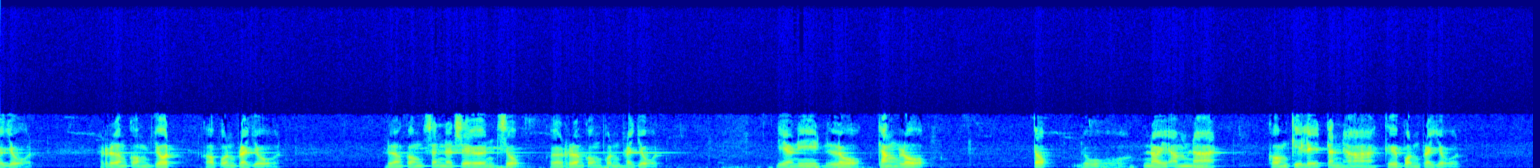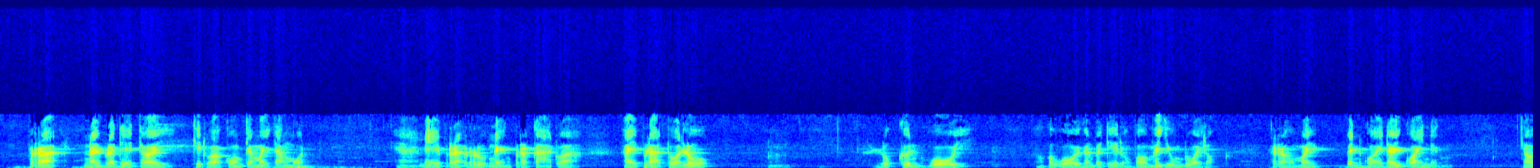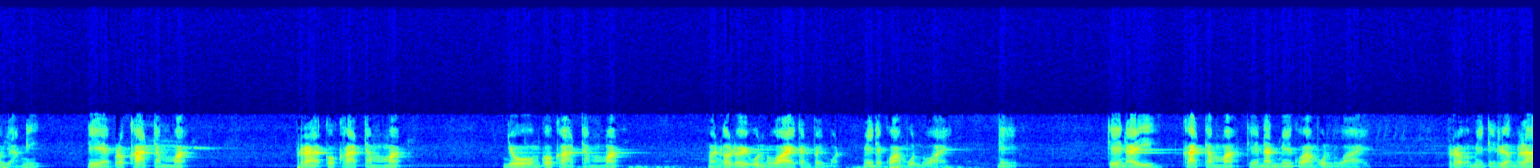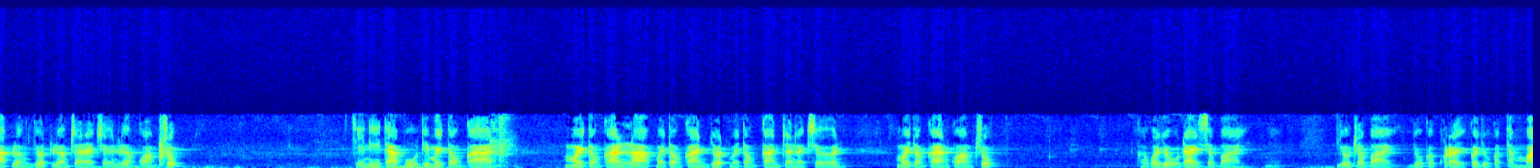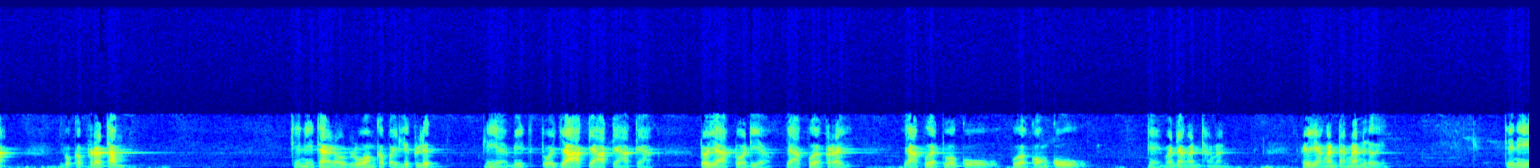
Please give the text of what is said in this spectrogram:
ประโยชน์ เรื่องของยศก็ผลประโยชน์ เรื่องของสรรเสริญสุขก็เรื่องของผลประโยชน์ เดี๋ยวนี้โลกทั้งโลก ตกอยู่ในอำนาจของกิเลสตัณหาคือผลประโยชน์ พระในประเทศไทยคิดว่าคงจะไม่ทั้งหมดมีพระรูปหนึ่งประกาศว่า ให้พระตัวโลก ลุกขึ้นโวยก็โวยกันไปทีหลวงพ่อไม่ยุ่งด้วยหรอก เราไม่เป็นกวายใดกวายหนึ่ง เอาอย่างนี้นี่เพราะขาดธรรมะ พระก็ขาดธรรมะ โยมก็ขาดธรรมะ มันก็เลยวุ่นวายกันไปหมด มีแต่ความวุ่นวาย นี่ที่ไหน ขาดธรรมะที่นั้นมีความวุ่นวาย เพราะมีแต่เรื่องลาบเรื่องยศเรื่องสรรเสริญเรื่องความสุข ทีนี้ถ้าผู้ที่ไม่ต้องการ ไม่ต้องการลาบไม่ต้องการยศ ไม่ต้องการสรรเสริญ ไม่ต้องการความสุขเขาก็อยู่ได้สบาย อยู่สบาย อยู่กับใครก็อยู่กับธรรมะ อยู่กับพระธรรม ทีนี้ถ้าเราล้วงเข้าไปลึกๆนี่มีตัวอยากอยากอยากอยาก ตัวอยากตัวเดียว อยากเพื่อใคร อยากเพื่อตัวกู เพื่อของกูนี่มันอย่างนั้นทางนั้นไม่อย่างนั้นทางนั้นเลย ทีนี้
